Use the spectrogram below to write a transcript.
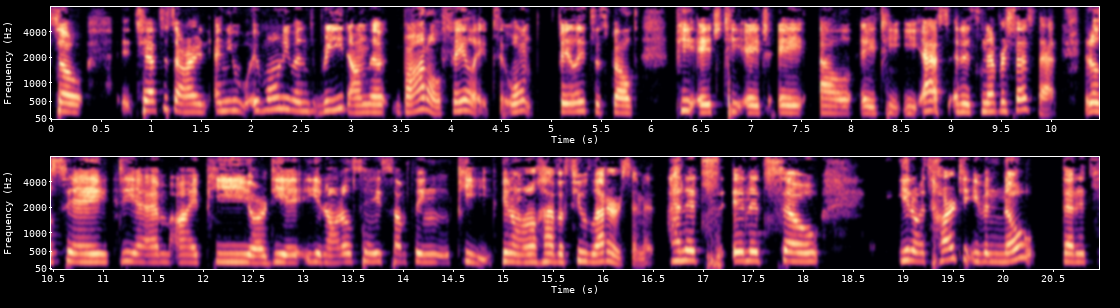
So eh, chances are, and you, it won't even read on the bottle phthalates. It won't. Phthalates is spelled P H T H A L A T E S, and it never says that. It'll say D M I P or D, you know, it'll say something P. You know, it'll have a few letters in it, and it's and it's so, you know, it's hard to even know that it's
